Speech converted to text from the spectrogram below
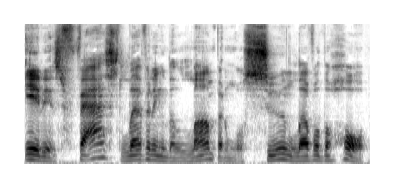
It is fast leavening the lump and will soon level the whole.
